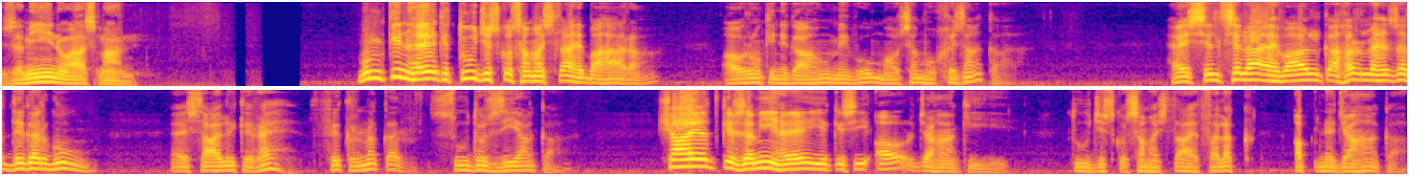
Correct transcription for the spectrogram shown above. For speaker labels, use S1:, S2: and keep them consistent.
S1: زمین و آسمان۔
S2: ممکن ہے کہ تو جس کو سمجھتا ہے بہاراں اوروں کی نگاہوں میں وہ موسم ہو خزاں کا۔ ہے سلسلہ احوال کا ہر لہجہ دیگر گوں۔ اے سال کے رہ فکر نہ کر سود و زیاں کا۔ شاید کہ زمیں ہے یہ کسی اور جہاں کی۔ تو جس کو سمجھتا ہے فلک اپنے جہاں کا۔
